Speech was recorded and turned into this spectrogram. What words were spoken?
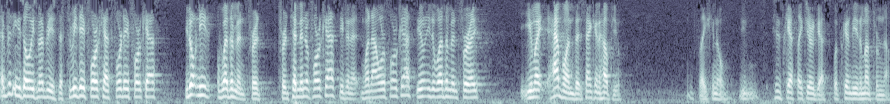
Everything is always, remember, is the three day forecast, four day forecast. You don't need a weatherman for, for a 10 minute forecast, even a one hour forecast. You don't need a weatherman for a, you might have one, but it's not going to help you. It's like, you know, you, his guess like your guess. What's going to be in a month from now?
